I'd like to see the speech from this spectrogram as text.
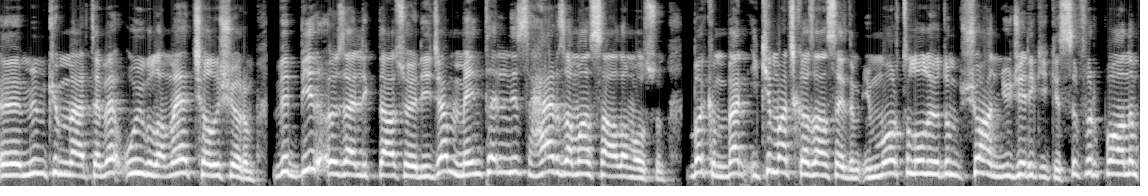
e, mümkün mertebe uygulamaya çalışıyorum. Ve bir özellik daha söyleyeceğim. Mentaliniz her zaman sağlam olsun. Bakın ben 2 maç kazansaydım Immortal oluyordum. Şu an Yücelik 2 0 puanım.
